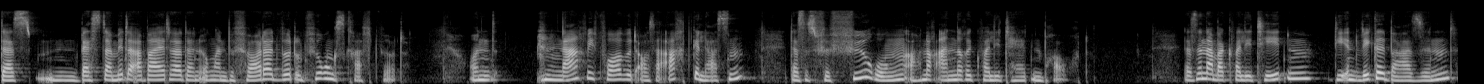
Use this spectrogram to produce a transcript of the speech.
dass ein bester Mitarbeiter dann irgendwann befördert wird und Führungskraft wird. Und nach wie vor wird außer Acht gelassen, dass es für Führung auch noch andere Qualitäten braucht. Das sind aber Qualitäten, die entwickelbar sind,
